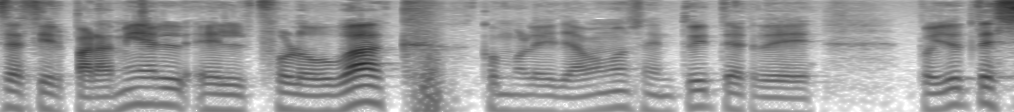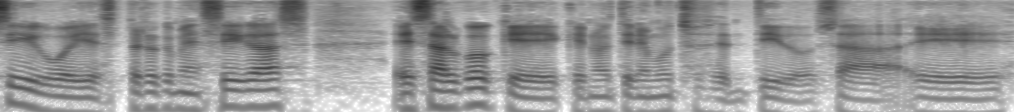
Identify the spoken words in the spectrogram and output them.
decir, para mí el, el follow back, como le llamamos en Twitter, de pues yo te sigo y espero que me sigas, es algo que, que no tiene mucho sentido. O sea, eh,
